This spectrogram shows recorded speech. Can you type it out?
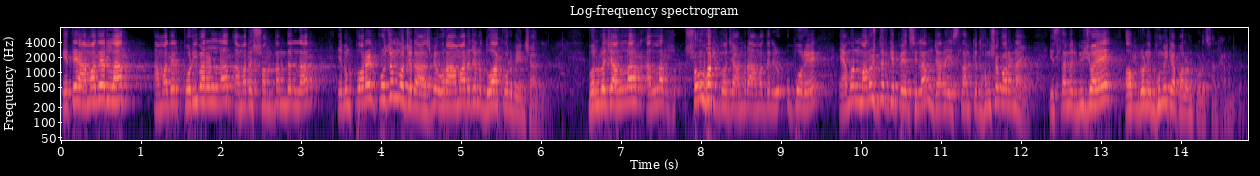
এতে আমাদের লাভ, আমাদের পরিবারের লাভ, আমাদের সন্তানদের লাভ এবং পরের প্রজন্ম যেটা আসবে, ওরা আমার জন্য দোয়া করবে ইনশাআল্লাহ। বলবে যে আল্লাহর আল্লাহর সৌভাগ্য যে আমরা আমাদের উপরে এমন মানুষদেরকে পেয়েছিলাম যারা ইসলামকে ধ্বংস করে নাই। ইসলামের বিজয়ে অগ্রণী ভূমিকা পালন করেছে, আলহামদুলিল্লাহ।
